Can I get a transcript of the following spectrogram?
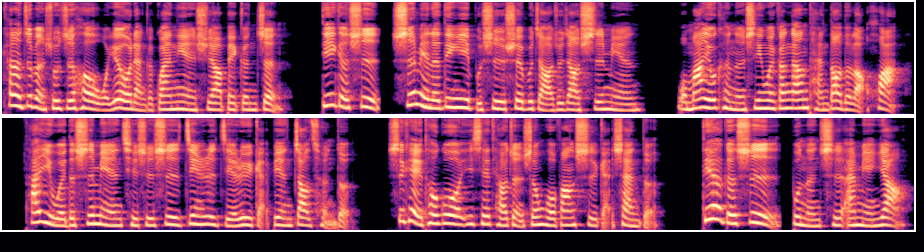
看了这本书之后，我又有两个观念需要被更正。第一个是，失眠的定义不是睡不着就叫失眠。我妈有可能是因为刚刚谈到的老化，她以为的失眠其实是近日节律改变造成的，是可以透过一些调整生活方式改善的。第二个是不能吃安眠药。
